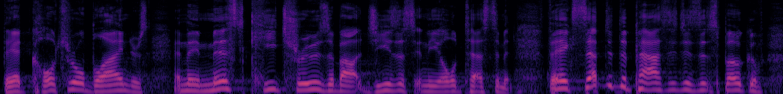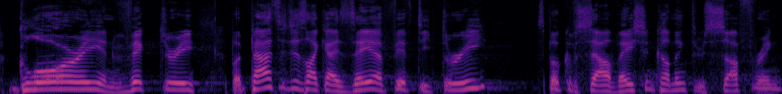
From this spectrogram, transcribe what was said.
They had cultural blinders and they missed key truths about Jesus in the Old Testament. They accepted the passages that spoke of glory and victory, but passages like Isaiah 53 spoke of salvation coming through suffering.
